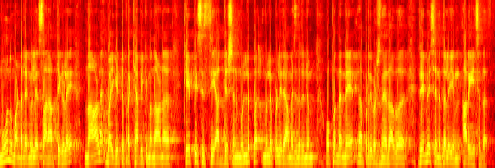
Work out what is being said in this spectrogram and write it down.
മൂന്ന് മണ്ഡലങ്ങളിലെ സ്ഥാനാർത്ഥികളെ നാളെ വൈകിട്ട് പ്രഖ്യാപിക്കുമെന്നാണ് കെ പി സി സി അധ്യക്ഷൻ മുല്ലപ്പ മുല്ലപ്പള്ളി രാമചന്ദ്രനും ഒപ്പം തന്നെ പ്രതിപക്ഷ നേതാവ് രമേശ് ചെന്നിത്തലയും അറിയിച്ചത്.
